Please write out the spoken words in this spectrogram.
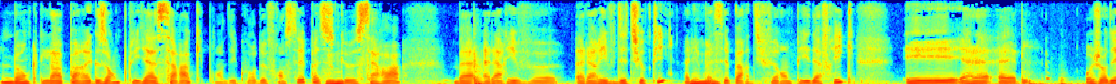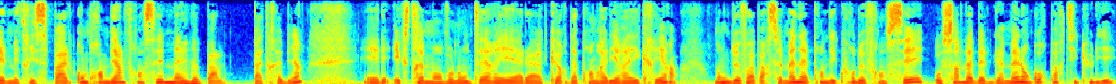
Donc là, par exemple, il y a Sarah qui prend des cours de français parce Mhm. que Sarah, ben, elle arrive, euh, elle arrive d'Éthiopie. Elle Mhm. est passée par différents pays d'Afrique et elle, elle- aujourd'hui, elle maîtrise pas, elle comprend bien le français, mais elle Mhm. ne parle pas très bien. Et elle est extrêmement volontaire et elle a à cœur d'apprendre à lire, à écrire. Donc deux fois par semaine, elle prend des cours de français au sein de la Belle Gamelle en cours particuliers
